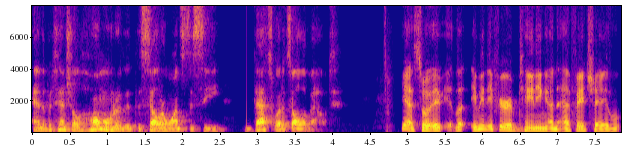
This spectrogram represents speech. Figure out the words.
and the potential homeowner that the seller wants to see. That's what it's all about. Yeah. So, I mean, if you're obtaining an FHA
